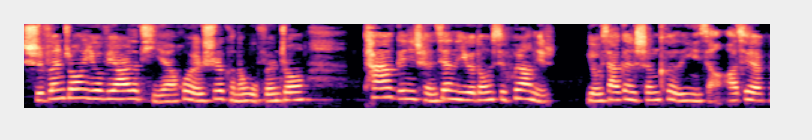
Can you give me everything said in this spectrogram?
十分钟一个 VR 的体验，或者是可能五分钟，它给你呈现的一个东西，会让你留下更深刻的印象，而且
